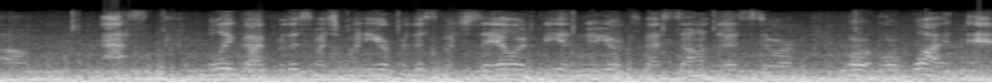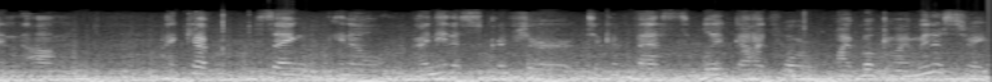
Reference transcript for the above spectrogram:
um, ask, believe God for this much money or for this much sale or to be in New York's best-selling list or, or, or what. And um, I kept saying, you know, I need a scripture to confess to believe God for my book and my ministry.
